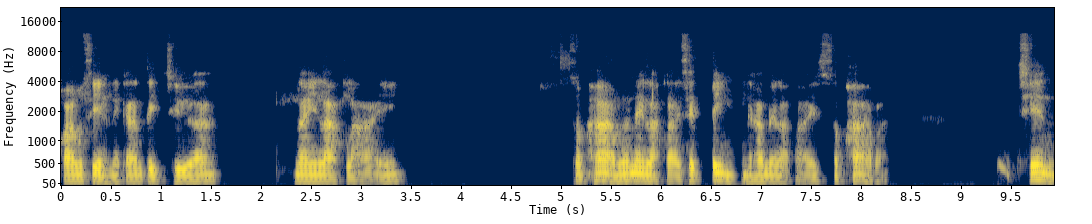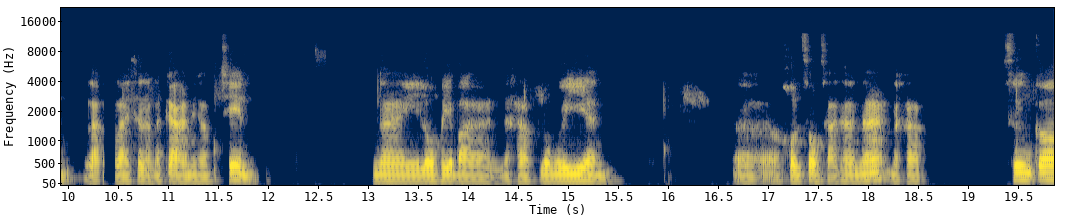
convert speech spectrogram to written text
ความเสี่ยงในการติดเชื้อในหลากหลาย สภาพและในหลากหลายเซตติ้งนะครับ ในหลากหลายสภาพอะเช่นหลากหลายสถานการณ์นะครับ เช่น ในโรงพยาบาลนะครับ โรงเรียนขนส่งสาธารณะนะครับ ซึ่งก็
